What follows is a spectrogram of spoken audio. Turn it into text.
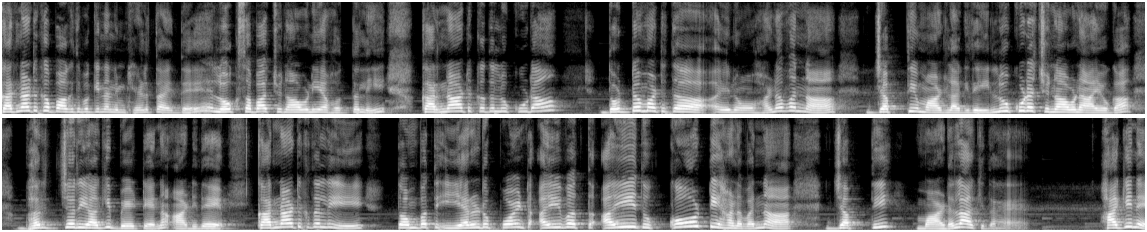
ಕರ್ನಾಟಕ ಭಾಗದ ಬಗ್ಗೆ ನಾನು ನಿಮ್ಗೆ ಹೇಳ್ತಾ ಇದ್ದೆ, ಲೋಕಸಭಾ ಚುನಾವಣೆಯ ಹೊತ್ತಲ್ಲಿ ಕರ್ನಾಟಕದಲ್ಲೂ ಕೂಡ ದೊಡ್ಡ ಮಟ್ಟದ, ಏನು, ಹಣವನ್ನು ಜಪ್ತಿ ಮಾಡಲಾಗಿದೆ. ಇಲ್ಲೂ ಕೂಡ ಚುನಾವಣಾ ಆಯೋಗ ಭರ್ಜರಿಯಾಗಿ ಬೇಟೆಯನ್ನು ಆಡಿದೆ. ಕರ್ನಾಟಕದಲ್ಲಿ ತೊಂಬತ್ತ ಎರಡು ಪಾಯಿಂಟ್ ಐವತ್ತೈದು ಕೋಟಿ ಹಣವನ್ನು ಜಪ್ತಿ ಮಾಡಲಾಗಿದೆ. ಹಾಗೆಯೇ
